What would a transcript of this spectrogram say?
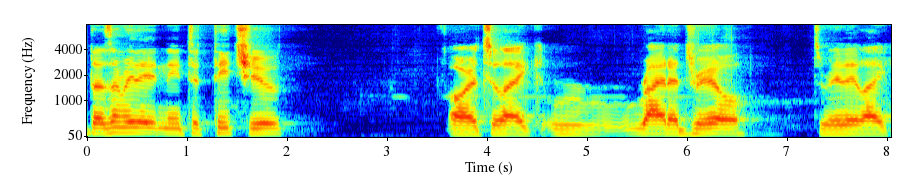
doesn't really need to teach you or to like write a drill to really like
